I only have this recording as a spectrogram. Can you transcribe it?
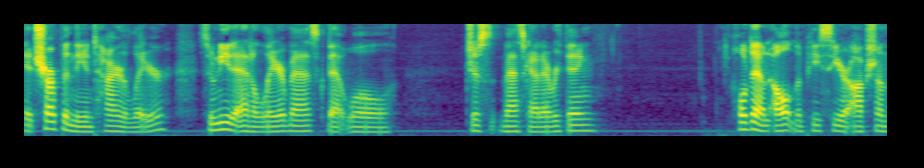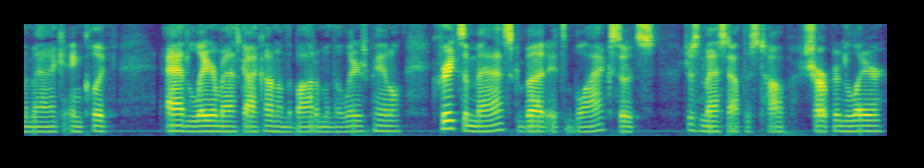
it sharpened the entire layer. So we need to add a layer mask that will just mask out everything. Hold down Alt on the PC or Option on the Mac and click Add Layer Mask icon on the bottom of the Layers panel. Creates a mask, but it's black, so it's just masked out this top sharpened layer.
